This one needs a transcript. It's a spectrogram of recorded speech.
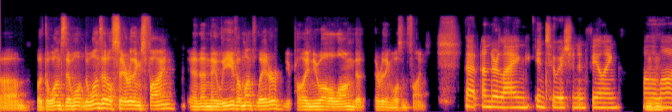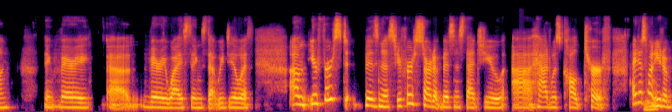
um, but the ones that won't the ones that'll say everything's fine and then they leave a month later you probably knew all along that everything wasn't fine that underlying intuition and feeling all mm-hmm. along i think very uh, very wise things that we deal with um, your first business, your first startup business that you uh, had was called Turf. I just mm-hmm. want you to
